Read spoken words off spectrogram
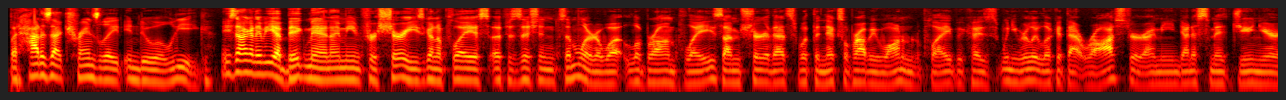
but how does that translate into a league He's not going to be a big man. I mean, for sure, he's going to play a position similar to what LeBron plays. I'm sure that's what the Knicks will probably want him to play because when you really look at that roster, I mean, Dennis Smith Jr.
